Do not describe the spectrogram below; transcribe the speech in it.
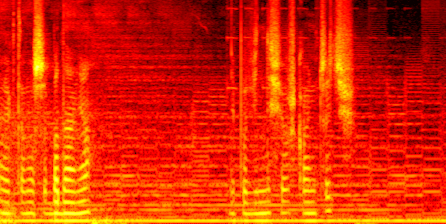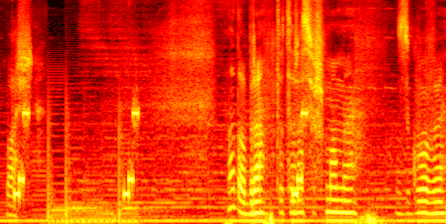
A jak tam nasze badania? Nie powinny się już kończyć? Właśnie. No dobra, to teraz już mamy z głowy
